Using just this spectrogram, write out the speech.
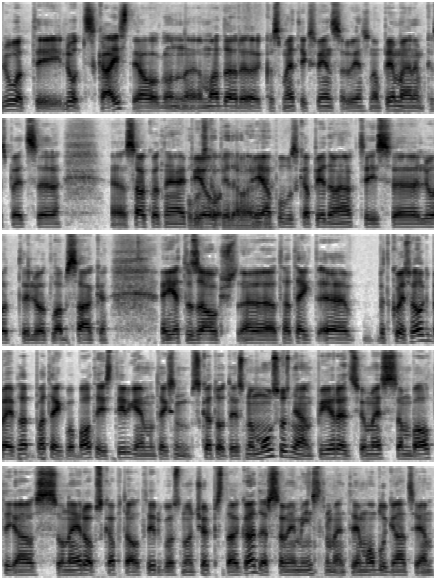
ļoti, ļoti ļoti skaisti aug. Un eh, Madara kosmetikas viens, viens no piemēriem, kas pēc eh, sākotnējā piedāvājuma jā, publiskā piedāvājuma akcijas ļoti, ļoti labi sāka iet uz augšu. Tā teikt, bet ko es vēl gribēju pateikt par Baltijas tirgiem, un teiksim, skatoties no mūsu uzņēmuma pieredzes, jo mēs esam Baltijās un Eiropas kapitāla tirgos no 14. gada ar saviem instrumentiem, obligācijām.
